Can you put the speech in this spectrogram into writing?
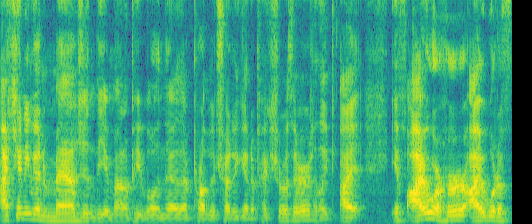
I can't even imagine the amount of people in there that probably try to get a picture with her. Like I, if I were her, I would have,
